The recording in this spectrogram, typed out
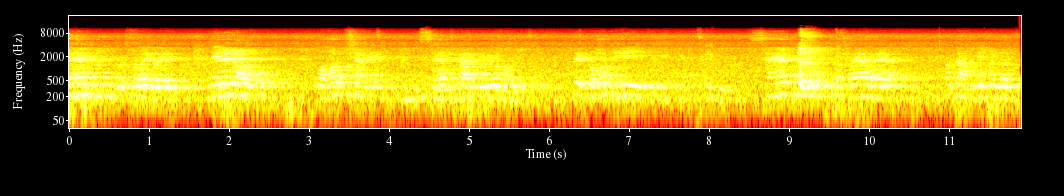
ਸਹਿਤ ਨੂੰ ਵਰਤੋਏ ਹੋਏ। ਮੇਰੇ ਨਾਲ ਬਹੁਤ ਸਿਆਣੇ ਸਹਿਤਕਾਰ ਵੀਰੋ ਤੇ ਬਹੁਤ ਹੀ ਸਹਿਤ ਨੂੰ ਛਾਇਆ ਹੋਇਆ ਪ੍ਰਧਾਨ ਜੀ ਮੰਡਲ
